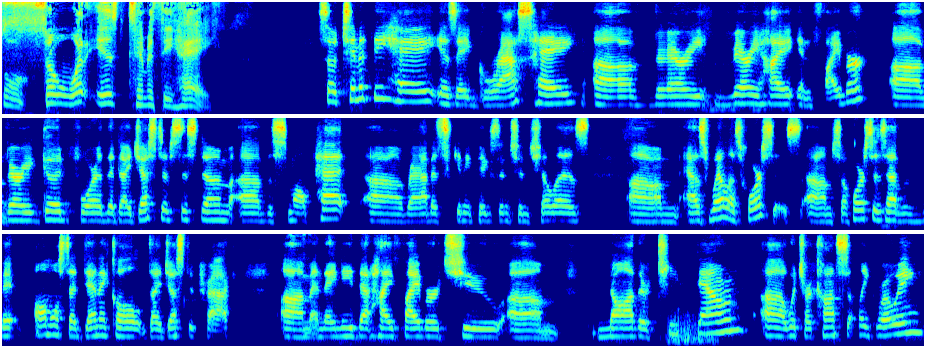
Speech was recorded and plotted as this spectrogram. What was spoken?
cool. So, what is Timothy Hay? So Timothy hay is a grass hay, uh, very, very high in fiber, uh, very good for the digestive system of the small pet, uh, rabbits, guinea pigs, and chinchillas, um, as well as horses. Um, so horses have a vi- almost identical digestive tract, um, and they need that high fiber to um, gnaw their teeth down, uh, which are constantly growing,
